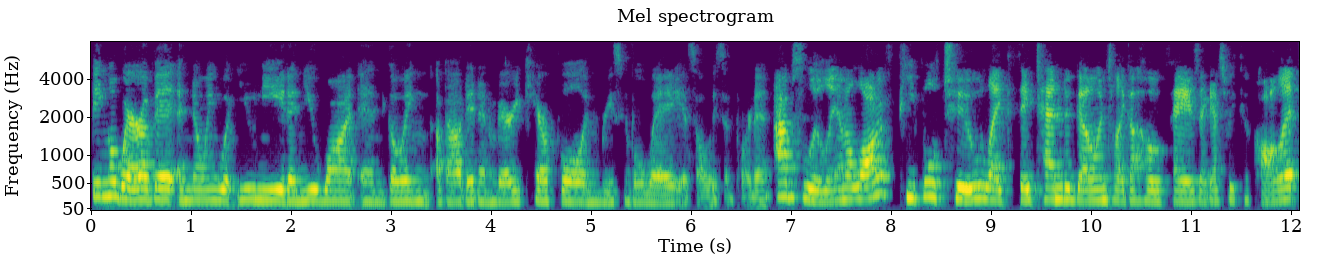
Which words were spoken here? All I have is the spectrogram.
being aware of it and knowing what you need and you want and going about it in a very careful and reasonable way is always important. Absolutely. And a lot of people too, like they tend to go into like a hoe phase, I guess we could call it,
